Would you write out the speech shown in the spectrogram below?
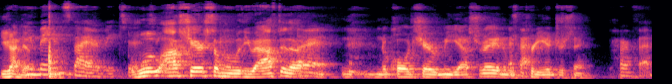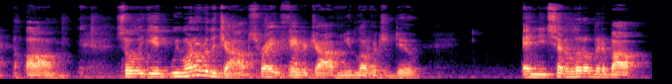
You got You may inspire me to. Well, I'll share something with you after that. All right. Nicole shared with me yesterday, and it was Okay. pretty interesting. Perfect. Um, so you, we went over the jobs, right? Your favorite job, and you love what you do. And you said a little bit about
